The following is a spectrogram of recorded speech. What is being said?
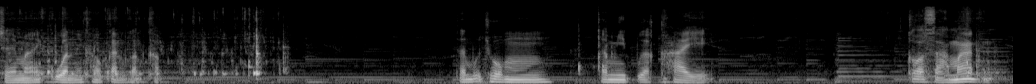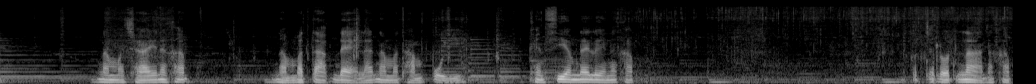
ใช้ไม้กวนให้เข้ากันก่อนครับ ท่านผู้ชมถ้ามีเปลือกไข่ ก็สามารถนำมาใช้นะครับนำมาตากแดดและนำมาทำปุ๋ยแคลเซียมได้เลยนะครับ ก็จะลดลาดนะครับ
